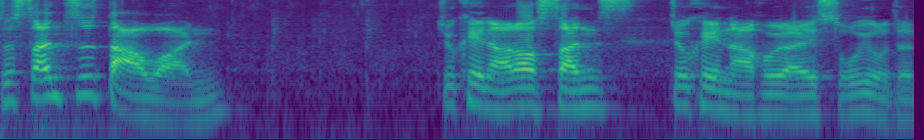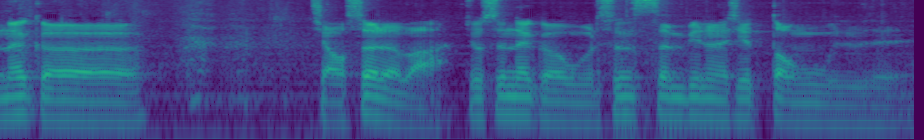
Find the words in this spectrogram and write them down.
这三只打完就可以拿到三，就可以拿回来所有的那个角色了吧？就是那个我们身身边的那些动物，是不是？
